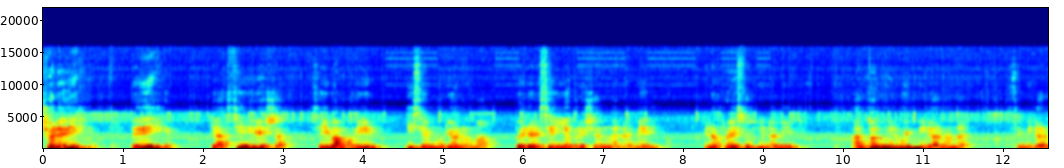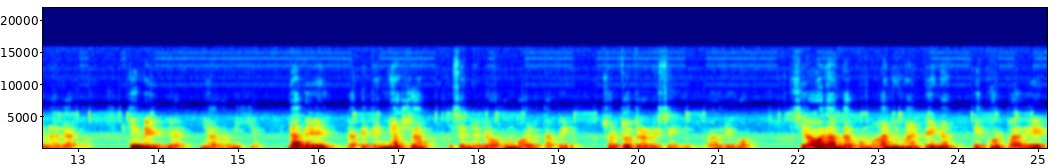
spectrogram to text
Yo le dije, le dije que así ella se iba a morir y se murió nomás, pero él seguía creyendo en el médico, en los rezos y en la Biblia. Antonio y Luis miraron se miraron alerta. ¿Qué Biblia, ña Ramigia? La de él, la que tenía ya, y señaló rumbo a la tapera. Soltó otra risa y agregó, si ahora anda como ánima en pena, es culpa de él.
